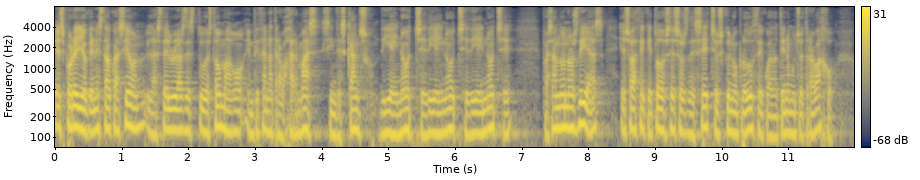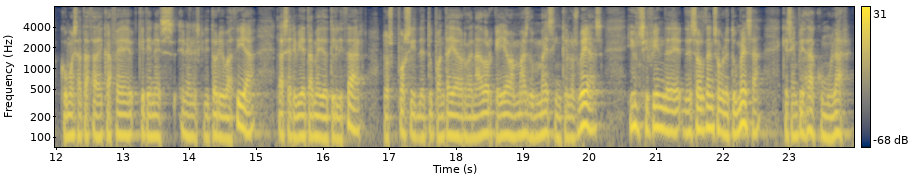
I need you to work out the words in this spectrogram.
Es por ello que en esta ocasión las células de tu estómago empiezan a trabajar más, sin descanso, día y noche, día y noche, día y noche, Pasando unos días, eso hace que todos esos desechos que uno produce cuando tiene mucho trabajo, como esa taza de café que tienes en el escritorio vacía, la servilleta medio utilizar, los posit de tu pantalla de ordenador que llevan más de un mes sin que los veas, y un sinfín de desorden sobre tu mesa que se empieza a acumular.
